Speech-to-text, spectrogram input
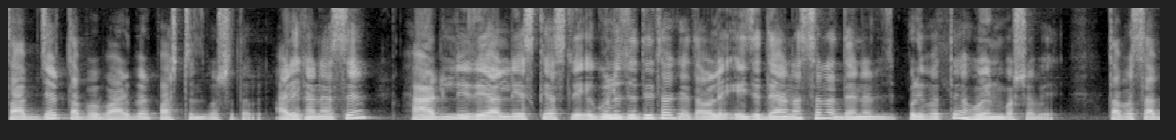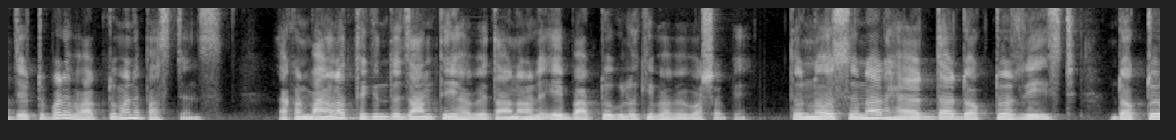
সাবজেক্ট তারপর ভার্বের পাস্ট টেন্স বসাতে হবে। আর এখানে আছে হার্ডলি রেয়ারলি এসকে আসলে এগুলো যদি থাকে, তাহলে এই যে দেন আসছে না দেনের পরিবর্তে হোয়েন বসাবে। তারপর সাবজেক্টের পরে ভাব টু মানে পাস্ট টেন্স এখন বাংলাতে কিন্তু জানতেই হবে, তা না হলে এই ভাবটুগুলো কীভাবে বসাবে? তো no sooner had the doctor reached doctor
